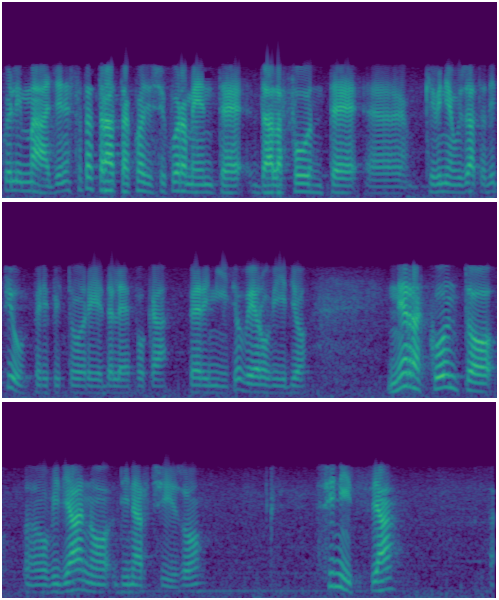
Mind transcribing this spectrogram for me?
quell'immagine è stata tratta quasi sicuramente dalla fonte eh, che veniva usata di più per i pittori dell'epoca, per i miti, ovvero Ovidio. Nel racconto eh, ovidiano di Narciso si inizia, eh,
